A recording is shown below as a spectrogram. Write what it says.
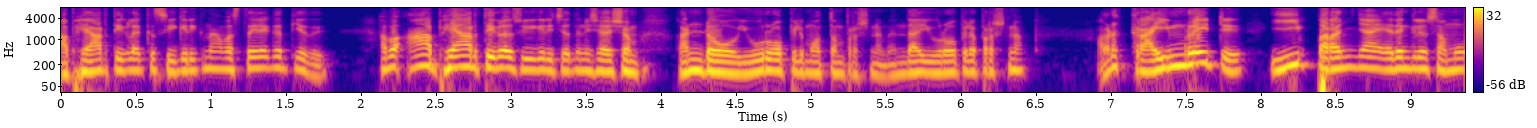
അഭയാർത്ഥികളൊക്കെ സ്വീകരിക്കുന്ന അവസ്ഥയിലേക്ക് എത്തിയത്. അപ്പോൾ ആ അഭയാർത്ഥികളെ സ്വീകരിച്ചതിന് ശേഷം കണ്ടോ യൂറോപ്പിൽ മൊത്തം പ്രശ്നം? എന്താ യൂറോപ്പിലെ പ്രശ്നം? അവിടെ ക്രൈം റേറ്റ് ഈ പറഞ്ഞ ഏതെങ്കിലും സമൂ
